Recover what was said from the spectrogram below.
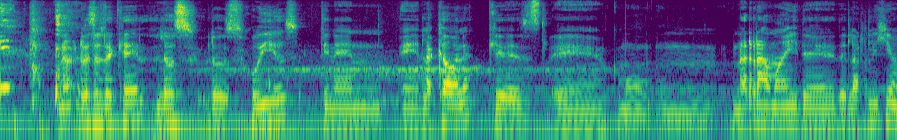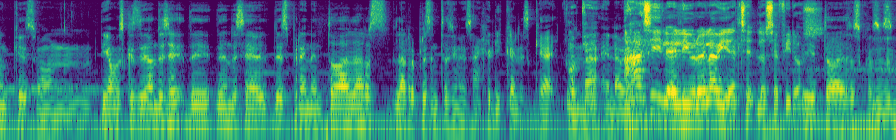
No, resulta que los, los judíos tienen eh, la cábala, que es eh, como un- una rama ahí de, de la religión, que son, digamos que es de donde se, de, de donde se desprenden todas las, las representaciones angelicales que hay en, la, en la Biblia. ah, sí, el libro de la vida, el los Sefiros. Y todas esas cosas.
